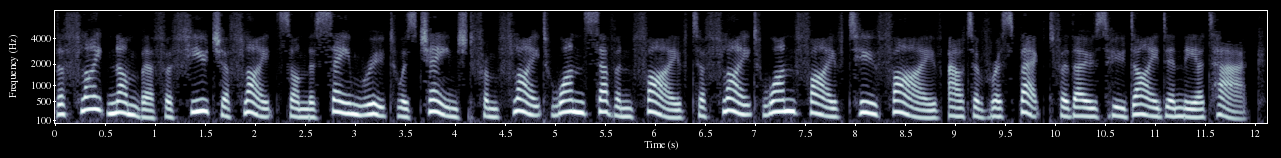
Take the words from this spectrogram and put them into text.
the flight number for future flights on the same route was changed from Flight 175 to Flight 1525 out of respect for those who died in the attack.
